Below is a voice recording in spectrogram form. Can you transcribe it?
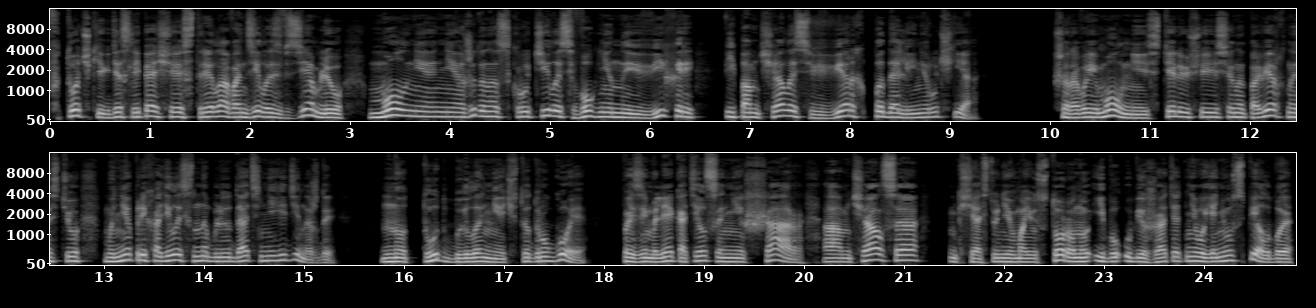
в точке, где слепящая стрела вонзилась в землю, молния неожиданно скрутилась в огненный вихрь и помчалась вверх по долине ручья. Шаровые молнии, стелющиеся над поверхностью, мне приходилось наблюдать не единожды. Но тут было нечто другое. По земле катился не шар, а мчался к счастью, не в мою сторону, ибо убежать от него я не успел бы.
